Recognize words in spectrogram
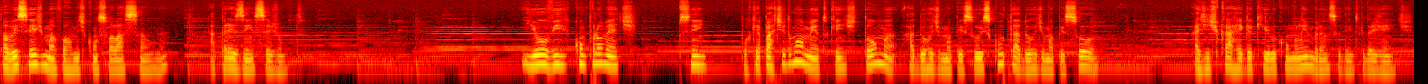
Talvez seja uma forma de consolação, né? A presença junto. E ouvir compromete. Sim, porque a partir do momento que a gente toma a dor de uma pessoa, escuta a dor de uma pessoa, a gente carrega aquilo como lembrança dentro da gente.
